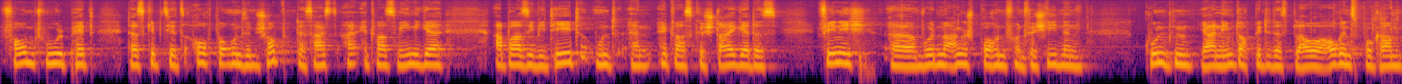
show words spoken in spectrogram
Foamed Wool Pad. Das gibt es jetzt auch bei uns im Shop. Das heißt äh, etwas weniger Abrasivität und ein etwas gesteigertes Finish. Äh, wurden wir angesprochen von verschiedenen Kunden. Ja, nehmt doch bitte das Blaue auch ins Programm.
